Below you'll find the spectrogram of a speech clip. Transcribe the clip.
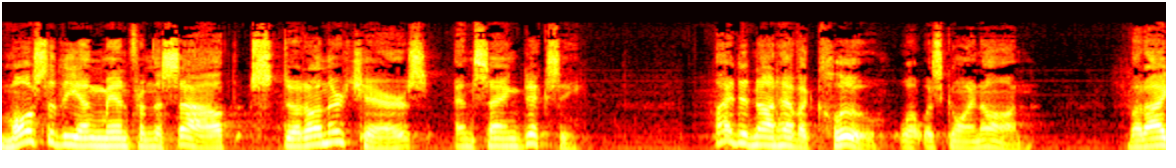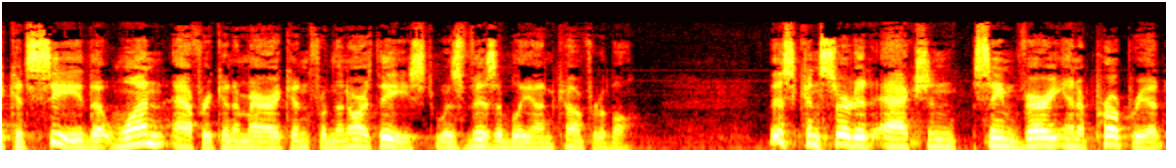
most of the young men from the South stood on their chairs and sang Dixie. I did not have a clue what was going on, but I could see that one African American from the Northeast was visibly uncomfortable. This concerted action seemed very inappropriate,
